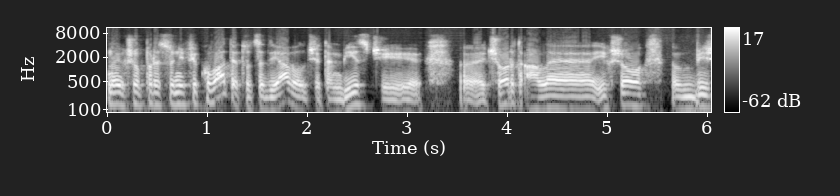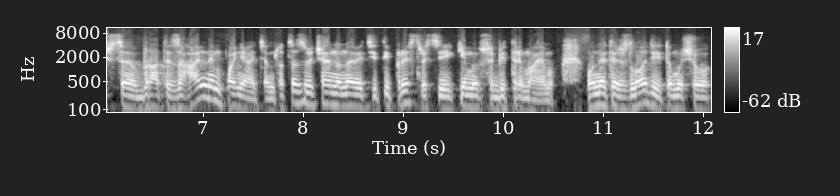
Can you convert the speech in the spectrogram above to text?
Ну, якщо персоніфікувати, то це диявол, чи там біс, чи е, чорт. Але якщо більш це брати загальним поняттям, то це звичайно навіть і ті пристрасті, які ми в собі тримаємо. Вони теж злодії, тому що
